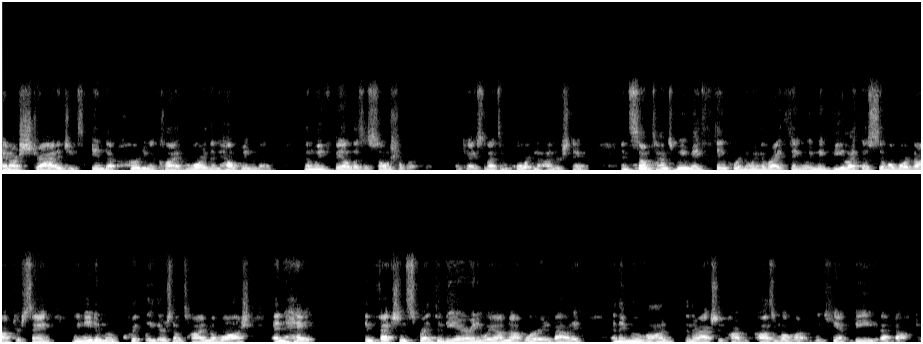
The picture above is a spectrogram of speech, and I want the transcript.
and our strategies end up hurting a client more than helping them, then we failed as a social worker. Okay, so that's important to understand. And sometimes we may think we're doing the right thing. We may be like those Civil War doctors saying, we need to move quickly. There's no time to wash. And hey, infections spread through the air anyway. I'm not worried about it and they move on, then they're actually causing more harm. We can't be that doctor.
